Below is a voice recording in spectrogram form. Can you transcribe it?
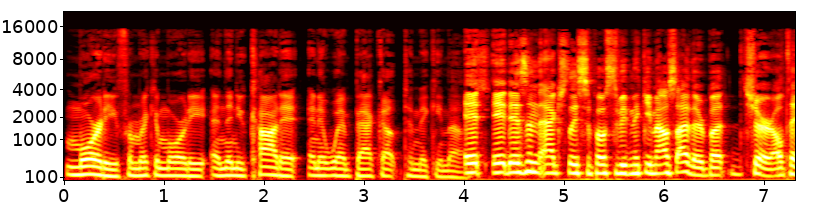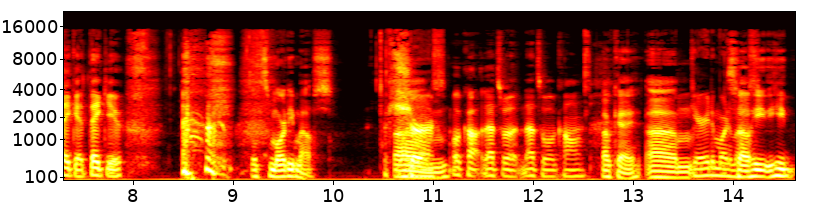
Morty from Rick and Morty, and then you caught it, and it went back up to Mickey Mouse. It it isn't actually supposed to be Mickey Mouse either, but sure, I'll take it. Thank you. It's Morty Mouse. Sure, Um, we'll call that's what that's what we'll call him. Okay. Um Gary to Morty So Mouse. he he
